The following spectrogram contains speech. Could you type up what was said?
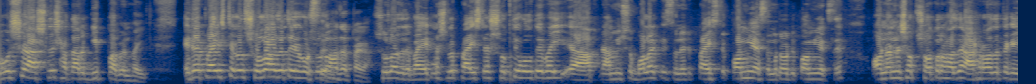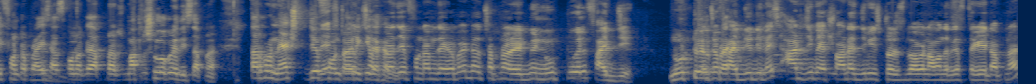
অবশ্যই আসলে সাথে আরও গিফট পাবেন ভাই। এটার প্রাইসটা ষোলো হাজার টাকা করছে ষোলো হাজার টাকা। ষোলো হাজার। ভাই এটা আসলে প্রাইসটা সত্যি বলতে ভাই আমি সব বলার কিছু না এটা প্রাইসটা কমই আছে মোটামুটি কমই আছে। অন্যান্য সব সতেরো হাজার আঠারো হাজার টাকা এই ফোনটা প্রাইস আজকে ওনাকে আপনার মাত্র ষোলো করে দিচ্ছে আপনার। তারপর নেক্সট যে ফোনটা এটা কি দেখাবেন আপনার যে ফোনটা আমি দেখাবো এটা হচ্ছে আপনার Redmi note twelve five G note twelve five G device আট জিবি একশো আঠাশ জিবি স্টোরেজ পাবেন আমাদের কাছ থেকে এটা আপনার।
